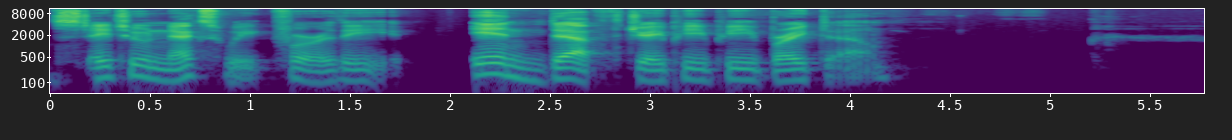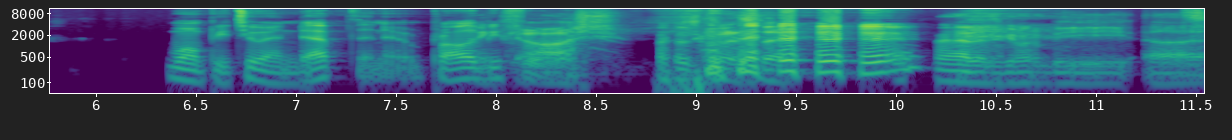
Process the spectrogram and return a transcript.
Stay tuned next week for the in-depth JPP breakdown. Won't be too in-depth, and it would oh probably be gosh. foolish. I was gonna say that is gonna be a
